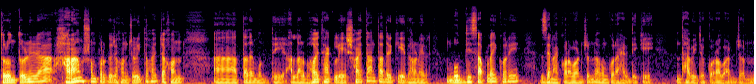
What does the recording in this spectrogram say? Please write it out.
তরুণ তরুণীরা হারাম সম্পর্কে যখন জড়িত হয়, তখন তাদের মধ্যে আল্লাহর ভয় থাকলে শয়তান তাদেরকে এ ধরনের বুদ্ধি সাপ্লাই করে, জেনা করাবার জন্য এবং গুনাহের দিকে ধাবিত করাবার জন্য।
